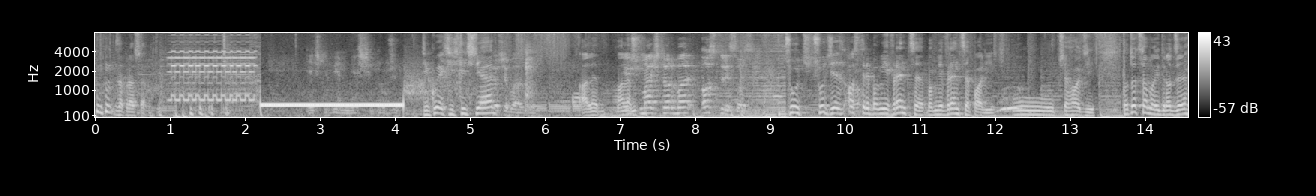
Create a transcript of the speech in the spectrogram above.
Zapraszam. Jeśli wiem, jeszcze dobrze. Dziękuję Ci ślicznie, Proszę bardzo. ale, ale Już masz torbę ostry sos. czuć, czuć jest ostry, bo mnie w ręce, bo mnie w ręce pali. Uuu, przechodzi. No to co moi drodzy?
